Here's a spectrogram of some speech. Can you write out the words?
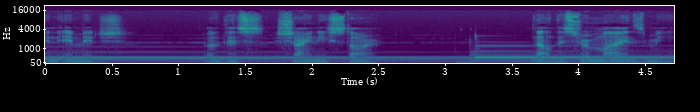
an image of this shiny star. Now, this reminds me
